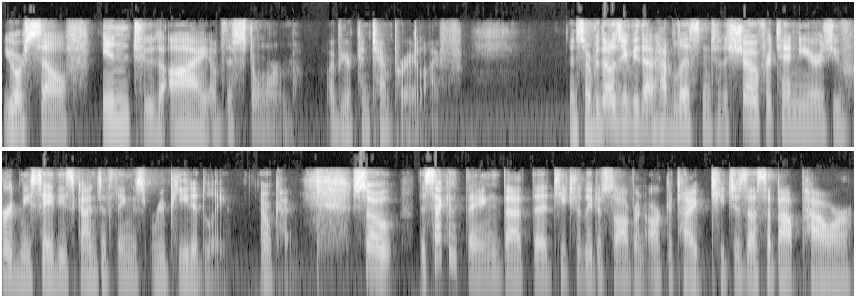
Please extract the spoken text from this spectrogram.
yourself into the eye of the storm of your contemporary life. And so, for those of you that have listened to the show for 10 years, you've heard me say these kinds of things repeatedly. Okay. So, the second thing that the teacher leader sovereign archetype teaches us about power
